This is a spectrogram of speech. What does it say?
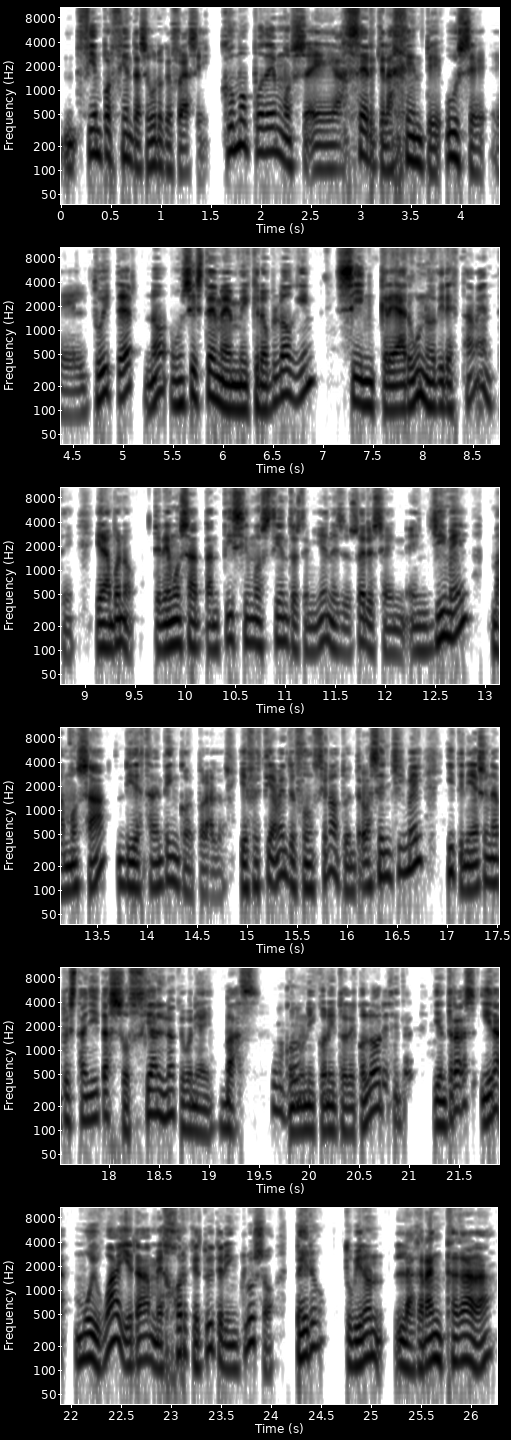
100% seguro que fue así. ¿Cómo podemos eh, hacer que la gente use el Twitter, ¿no? Un sistema de microblogging sin crear uno directamente. Y era, bueno, tenemos a tantísimos cientos de millones de usuarios en, Gmail, vamos a directamente incorporarlos. Y efectivamente funcionó. Tú entrabas en Gmail y tenías una pestañita social, ¿no? Que ponía ahí, Buzz, con un iconito de colores y tal. Y entrabas y era muy guay, era mejor que Twitter incluso. Pero tuvieron la gran cagada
